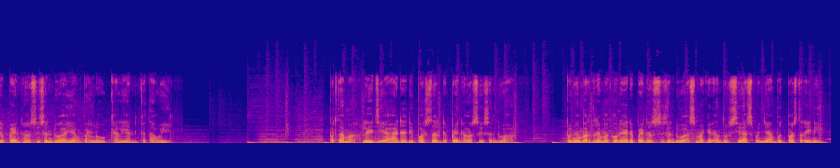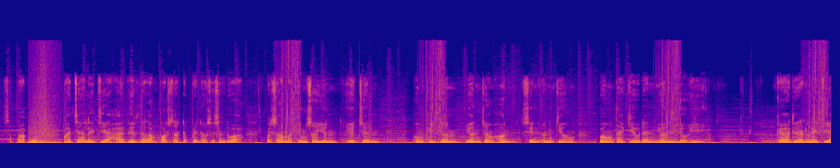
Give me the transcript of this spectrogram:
The Penthouse Season 2 yang perlu kalian ketahui. Pertama, Legia ada di poster The Penthouse Season 2. Penggemar drama Korea The Penthouse Season 2 semakin antusias menyambut poster ini sebab wajah Ji hadir dalam poster The Penthouse Season 2 bersama Kim So Yoon, Yoo Jun, Om Ki Jon, Yeon Jong Hon, Shin Eun Kyung, Bong Tae Kyu, dan Yoon Jo Hee. Kehadiran Lee Ji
